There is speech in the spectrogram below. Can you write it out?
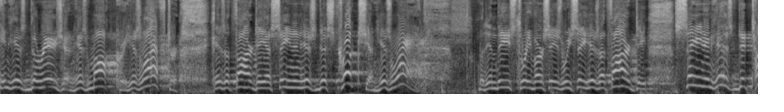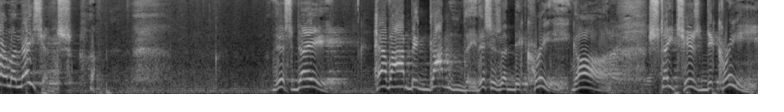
in his derision, his mockery, his laughter, his authority is seen in his destruction, his wrath. But in these three verses, we see his authority seen in his determinations. This day have I begotten thee. This is a decree. God states his decree,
